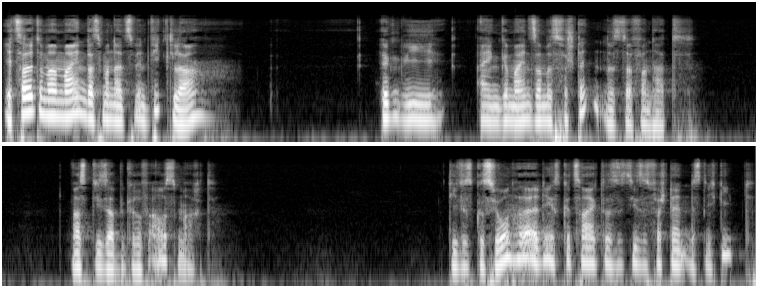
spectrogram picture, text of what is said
Jetzt sollte man meinen, dass man als Entwickler irgendwie ein gemeinsames Verständnis davon hat, was dieser Begriff ausmacht. Die Diskussion hat allerdings gezeigt, dass es dieses Verständnis nicht gibt.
